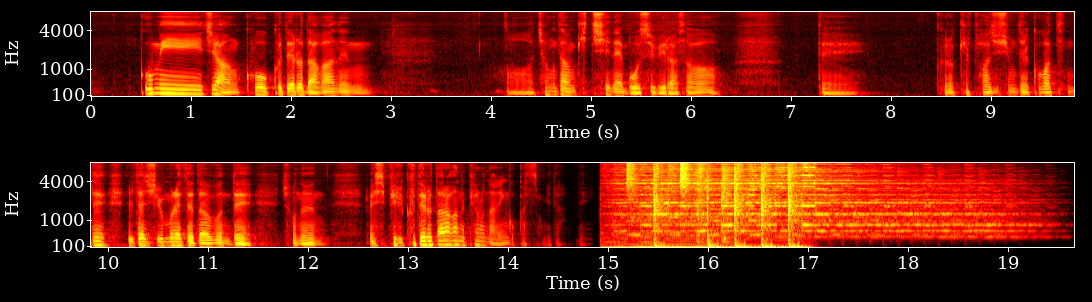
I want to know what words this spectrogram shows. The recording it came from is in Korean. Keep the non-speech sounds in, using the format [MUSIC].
꾸미지 않고 그대로 나가는 어 청담 키친의 모습이라서 네 그렇게 봐주시면 될 것 같은데 일단 질문의 대답은 네 저는 레시피를 그대로 따라가는 편은 아닌 것 같습니다.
